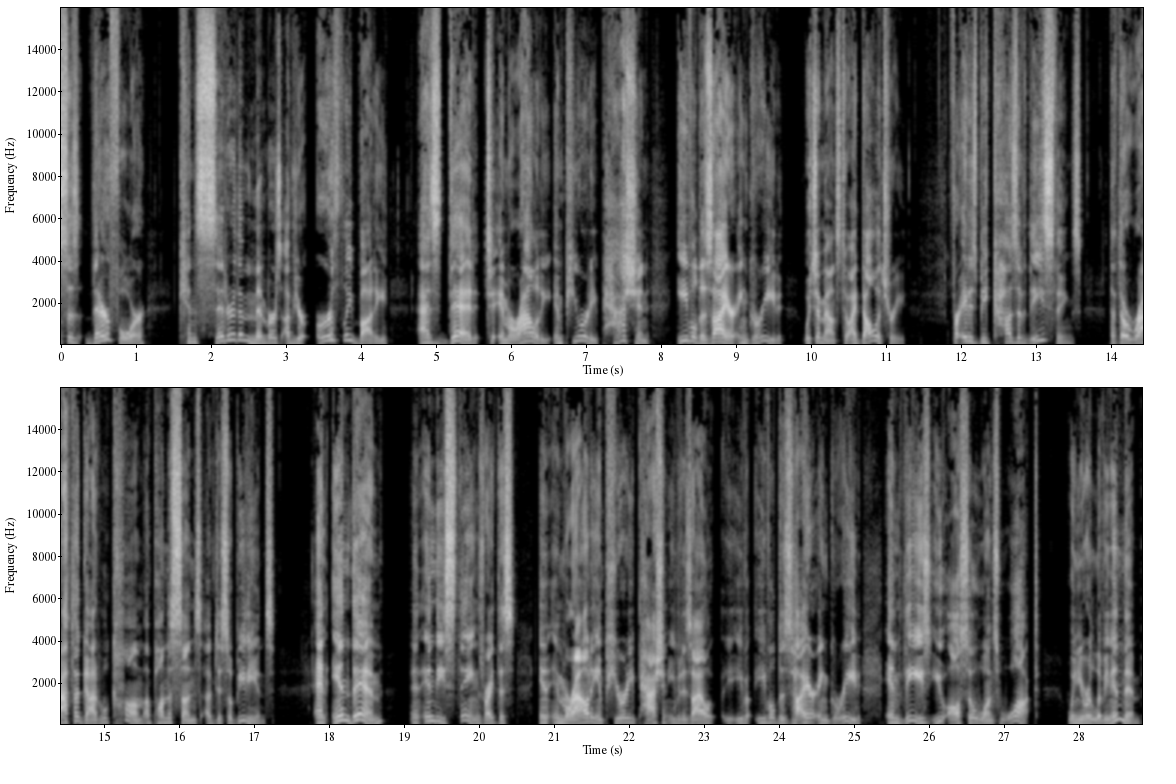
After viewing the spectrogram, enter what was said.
says, therefore, consider the members of your earthly body as dead to immorality, impurity, passion, evil desire, and greed, which amounts to idolatry. For it is because of these things that the wrath of God will come upon the sons of disobedience. And in them, and in these things, right, this immorality, impurity, passion, evil desire, evil, evil desire, and greed, in these you also once walked when you were living in them.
